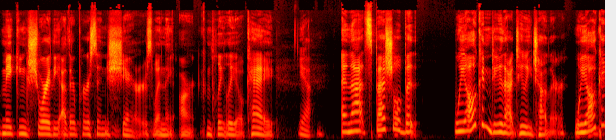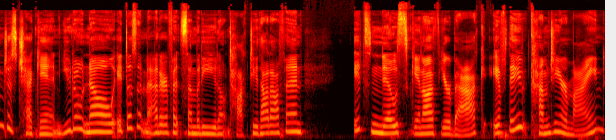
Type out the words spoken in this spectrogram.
making sure the other person shares when they aren't completely okay. Yeah. And that's special, but we all can do that to each other. We all can just check in. You don't know, it doesn't matter if it's somebody you don't talk to that often. It's no skin off your back. If they come to your mind,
